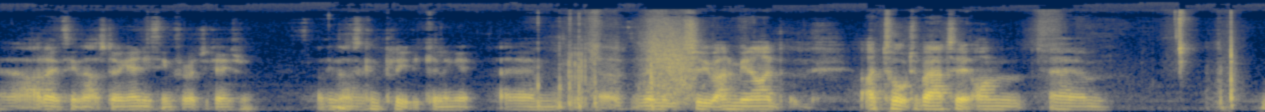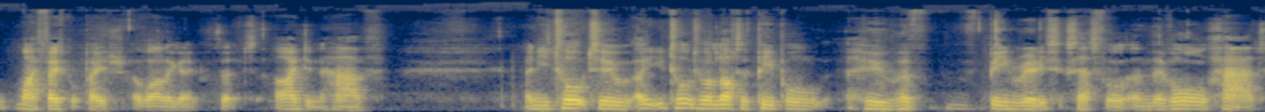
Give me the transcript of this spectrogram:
Uh, I don't think that's doing anything for education. I think that's completely killing it. Um, uh, they need to. I mean, I I talked about it on um, my Facebook page a while ago that I didn't have. And you talk to uh, you talk to a lot of people who have been really successful, and they've all had,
